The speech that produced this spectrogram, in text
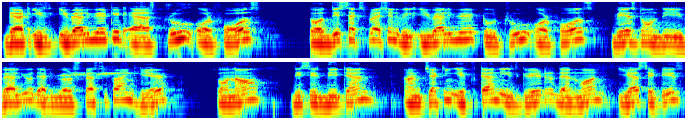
that is evaluated as true or false so this expression will evaluate to true or false based on the value that you are specifying here. So now this is the 10. I'm checking if 10 is greater than 1. Yes, it is.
